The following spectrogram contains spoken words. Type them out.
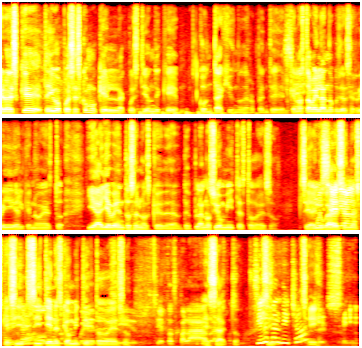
pero es que, te digo, pues es como que la cuestión de que contagios, ¿no? De repente, el que no está bailando, pues ya se ríe, el que no esto. Y hay eventos en los que de, de plano sí omites todo eso. Sí, hay Muy lugares en los que sí, sí No, tienes no que omitir todo decir eso. Ciertas palabras. Exacto. ¿Sí les han dicho? Sí. Sí.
